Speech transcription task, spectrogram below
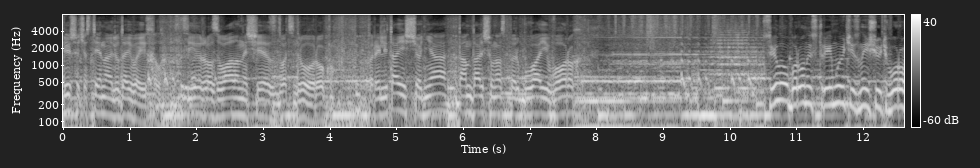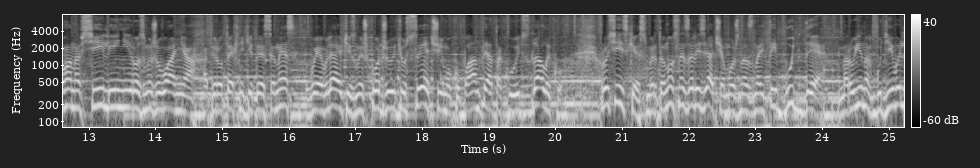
більша частина людей виїхала. Ці розвалені ще з 22-го року. Перелітає щодня, там далі у нас перебуває ворог. Сили оборони стримують і знищують ворога на всій лінії розмежування. А піротехніки ДСНС виявляють і знешкоджують усе, чим окупанти атакують здалеку. Російське смертоносне залізяче можна знайти будь-де на руїнах будівель,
